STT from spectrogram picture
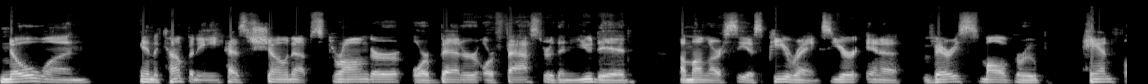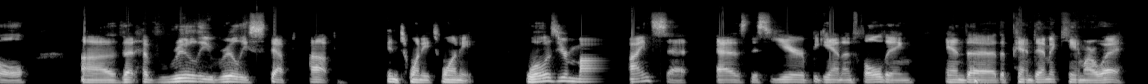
no one in the company has shown up stronger or better or faster than you did among our CSP ranks. You're in a very small group, handful, uh, that have really, really stepped up in 2020. What was your mindset as this year began unfolding and the, the pandemic came our way?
